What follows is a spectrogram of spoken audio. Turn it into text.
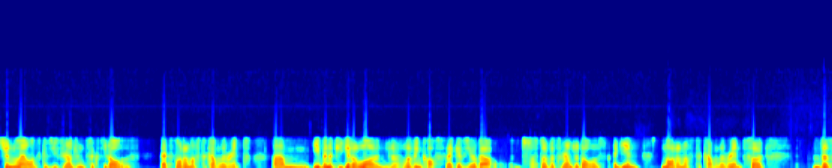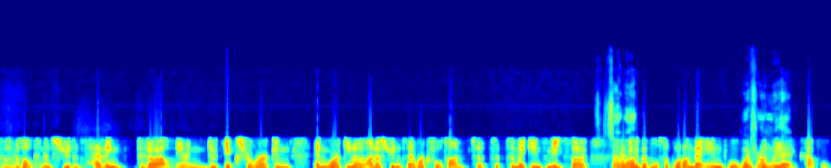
student allowance gives you $360. That's not enough to cover the rent. Um, even if you get a loan, you know, living costs, that gives you about just over $300. Again, not enough to cover the rent. So this is resulting in students having to go out there and do extra work and, and work. You know, I know students that work full time to, to, to make ends meet. So, So having what? a bit more support on that end will, would, would be that? helpful.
